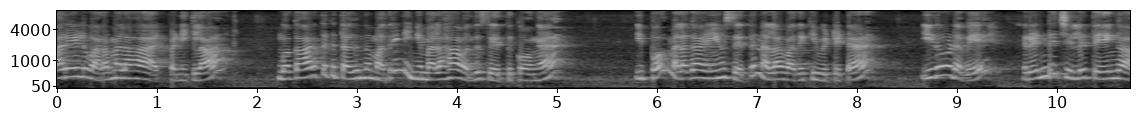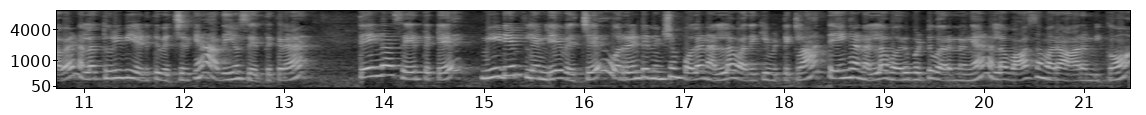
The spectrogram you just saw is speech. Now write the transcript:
ஆறேழு வரமிளகா ஆட் பண்ணிக்கலாம். உங்கள் காரத்துக்கு தகுந்த மாதிரி நீங்கள் மிளகா வந்து சேர்த்துக்கோங்க. இப்போ மிளகாயையும் சேர்த்து நல்லா வதக்கி விட்டுட்டேன். இதோடவே ரெண்டு சில்லு தேங்காவை நல்லா துருவி எடுத்து வச்சுருக்கேன். அதையும் சேர்த்துக்கிறேன். தேங்காய் சேர்த்துட்டு மீடியம் ஃப்ளேம்லேயே வச்சு ஒரு ரெண்டு நிமிஷம் போல் நல்லா வதக்கி விட்டுக்கலாம். தேங்காய் நல்லா வறுபட்டு வரணுங்க. நல்லா வாசம் வர ஆரம்பிக்கும்.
